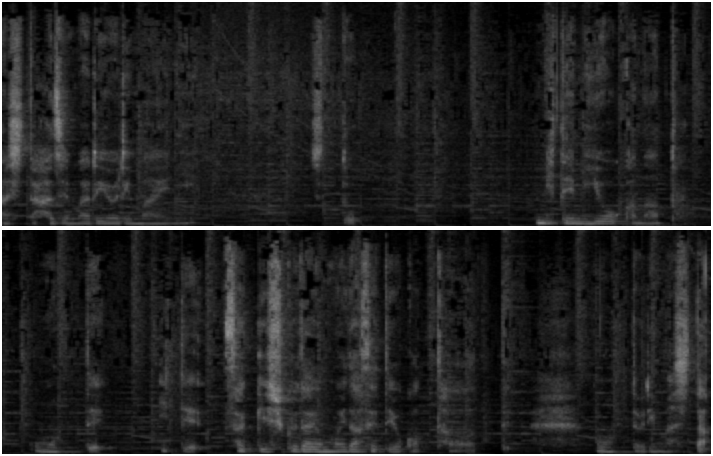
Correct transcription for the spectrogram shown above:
明日始まるより前にちょっと見てみようかなと思っていてさっき宿題思い出せてよかったって思っておりました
